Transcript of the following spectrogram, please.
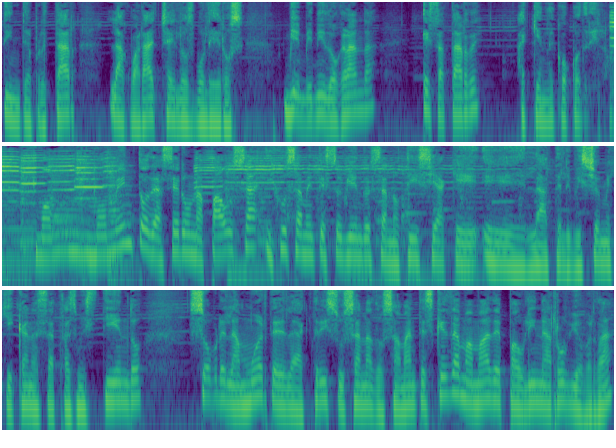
de interpretar la guaracha y los boleros. Bienvenido Granda, esta tarde aquí en el Cocodrilo. momento de hacer una pausa y justamente estoy viendo esta noticia que eh, la televisión mexicana está transmitiendo sobre la muerte de la actriz Susana Dos Amantes, que es la mamá de Paulina Rubio, ¿verdad?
